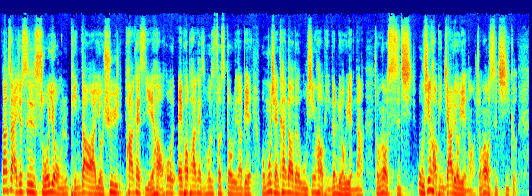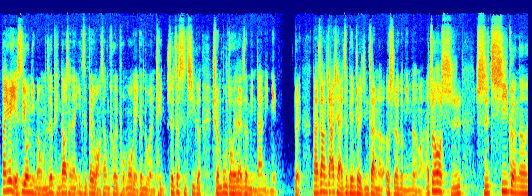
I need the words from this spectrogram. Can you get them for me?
那再来就是所有我们的频道啊，有去 Podcast 也好，或 Apple Podcast 或是 First Story 那边，我目前看到的五星好评跟留言呐、总共有十七五星好评加留言哦，总共有十七个。那因为也是有你们，我们这个频道才能一直被往上推，promote 给更多人听，所以这十七个全部都会在这名单里面。对，那这样加起来这边就已经占了二十二个名额嘛。那最后十十七个呢？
